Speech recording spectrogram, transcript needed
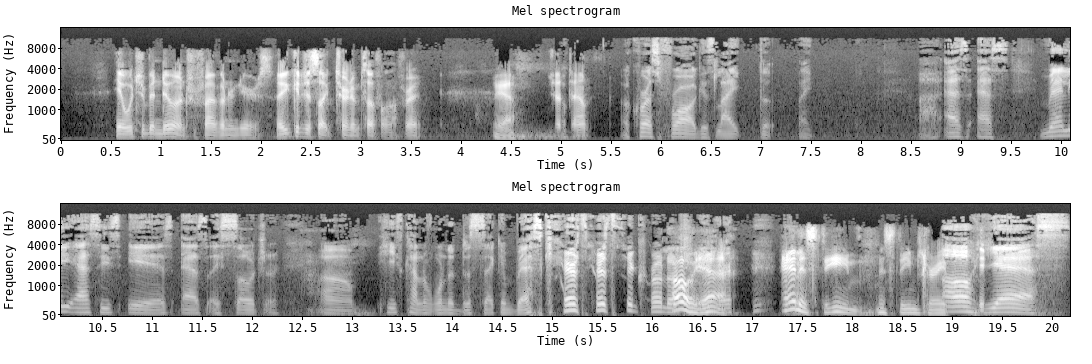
yeah. What you been doing for 500 years? You could just like turn himself off, right? Yeah. Shut down. of course, Frog is like the like uh, as as manly as he is as a soldier. Um, he's kind of one of the second best characters in Chrono Oh, Trigger. yeah. And his theme. His theme's great. Oh yes.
